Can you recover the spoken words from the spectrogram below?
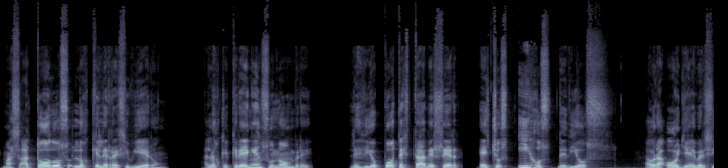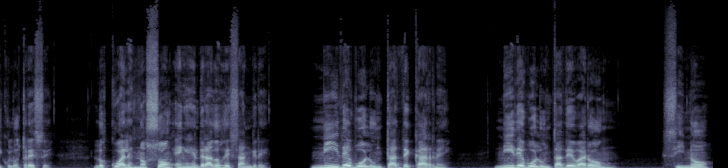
Mas a todos los que le recibieron, a los que creen en su nombre, les dio potestad de ser hechos hijos de Dios. Ahora oye el versículo 13, los cuales no son engendrados de sangre, ni de voluntad de carne, ni de voluntad de varón, sino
